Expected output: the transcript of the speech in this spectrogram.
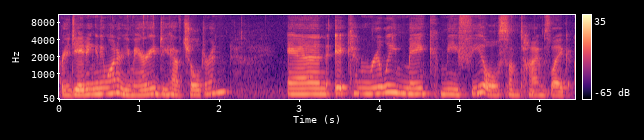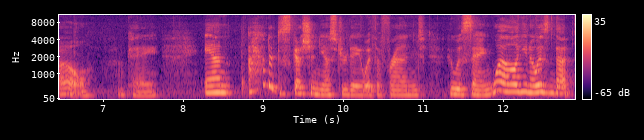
are you dating anyone? Are you married? Do you have children? And it can really make me feel sometimes like, oh, okay. And I had a discussion yesterday with a friend who was saying, well, you know, isn't that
